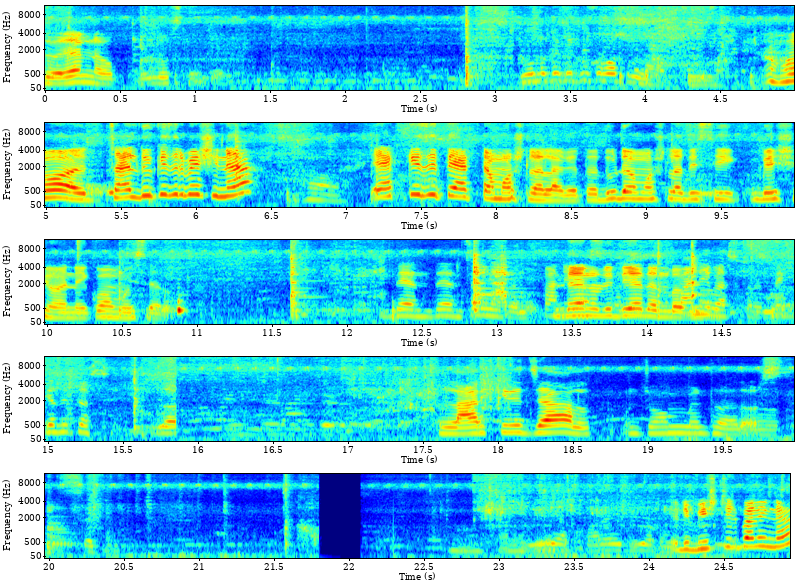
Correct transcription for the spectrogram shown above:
ধরে নাও লুচ নিতে। হয় চাল দুই কেজির বেশি না? এক কেজিতে একটা মশলা লাগে তো দুটা মশলা দিছি বেশি হয় নাই কম হয়েছে দেন দেন ওটি দিয়ে বাবু। লার্কির জাল জমে ধরা ধরছে। এটি বৃষ্টির পানি না?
